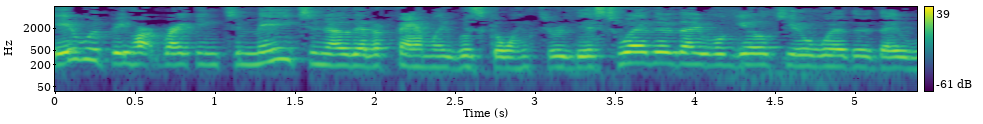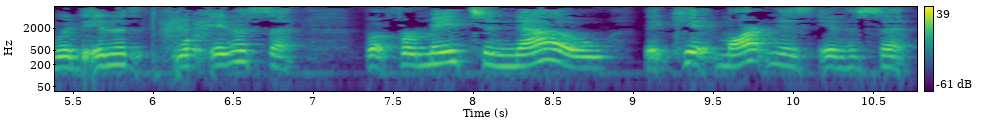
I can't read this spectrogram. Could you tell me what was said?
it would be heartbreaking to me to know that a family was going through this, whether they were guilty or whether they would were innocent. But for me to know that Kit Martin is innocent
